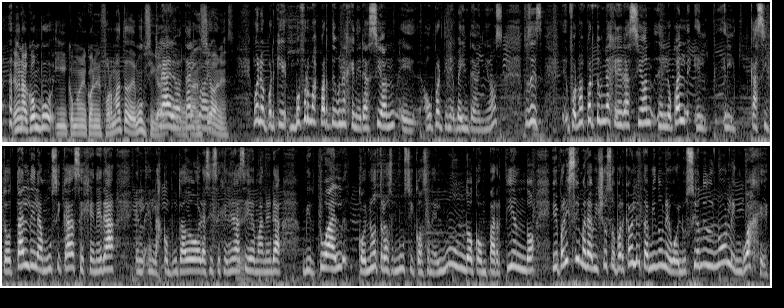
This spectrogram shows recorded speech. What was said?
de una compu y como con el formato de música, Claro, como tal cual. canciones. Bueno, porque vos formás parte de una generación, eh, Auper tiene 20 años, entonces eh, formás parte de una generación en lo cual el, el casi total de la música se genera en, en las computadoras y se genera Sí. así de manera virtual con otros músicos en el mundo, compartiendo. Y me parece maravilloso porque habla también de una evolución y de un nuevo lenguaje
